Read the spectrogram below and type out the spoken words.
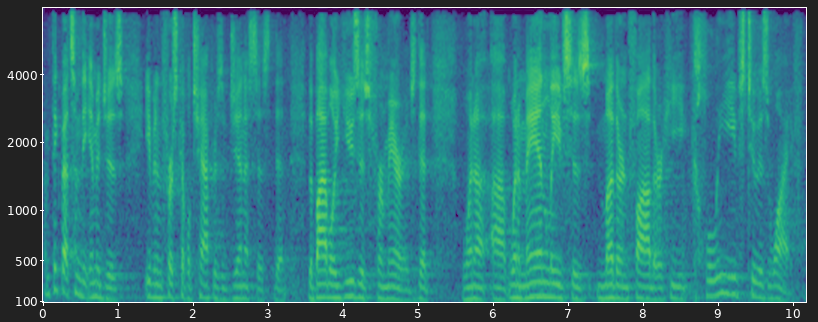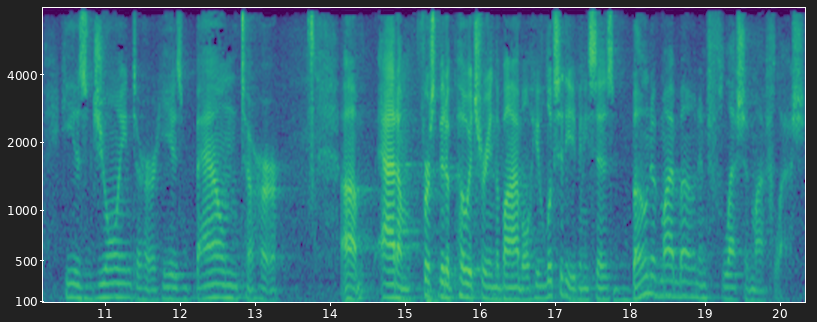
I mean, think about some of the images, even in the first couple chapters of Genesis, that the Bible uses for marriage. That when a, uh, when a man leaves his mother and father, he cleaves to his wife. He is joined to her. He is bound to her. Um, Adam, first bit of poetry in the Bible, he looks at Eve and he says, Bone of my bone and flesh of my flesh.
